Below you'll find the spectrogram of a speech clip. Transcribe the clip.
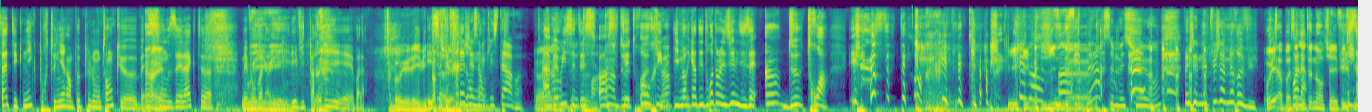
sa technique pour tenir un peu plus longtemps que bah, Ah si on faisait l'acte. euh, Mais bon, voilà, oui. il est vite parti et voilà. Ah bah oui, il est vite Et c'était très gênant. avec les stars. Ouais. Ah bah oui, c'était ah, Un, c'était deux, trois, tu horrible. Il me regardait droit dans les yeux, il me disait 1, 2, 3. Et J'imagine. Il fait euh, peur, ce monsieur. Hein. je ne l'ai plus jamais revu. Oui, ah bah c'est Voilà. étonnant, tiens, effectivement.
